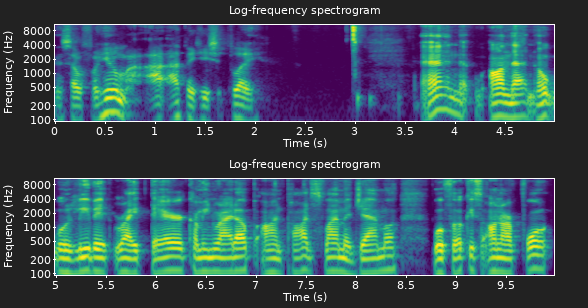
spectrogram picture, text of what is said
And so for him, I, I think he should play. And on that note, we'll leave it right there. Coming right up on Pod Slamma Jamma, we'll focus on our four,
